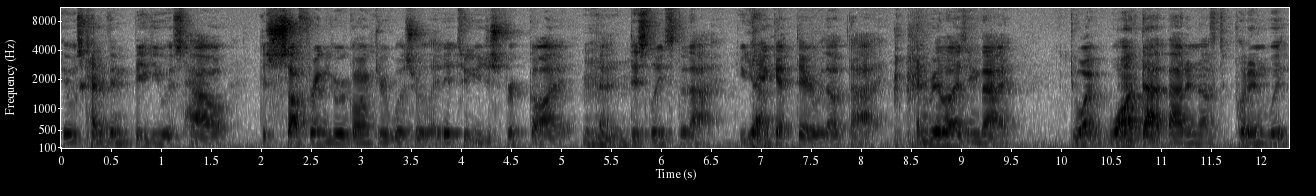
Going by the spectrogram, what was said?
it was kind of ambiguous how the suffering you were going through was related to you just forgot mhm. that this leads to that. You Yeah. can't get there without that. And realizing that, do I want that bad enough to put in with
